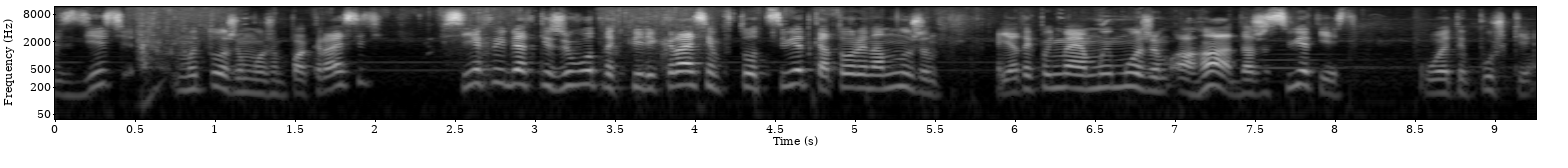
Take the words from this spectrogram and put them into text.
здесь мы тоже можем покрасить. Всех, ребятки, животных перекрасим в тот цвет, который нам нужен. Я так понимаю, мы можем... Ага, даже свет есть у этой пушки.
